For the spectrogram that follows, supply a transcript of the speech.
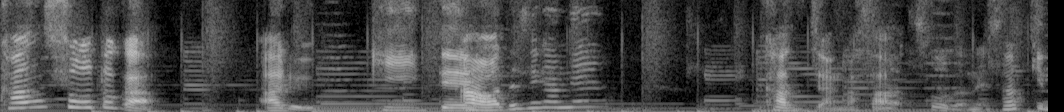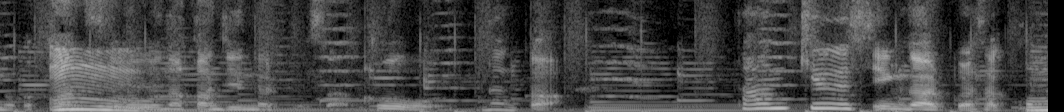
感想とかある？聞いて。あ、私がね、かっちゃんがさ。さ。そうだね。さっきのが感想な感じになるけどさ、こうなんか探求心があるからさ細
